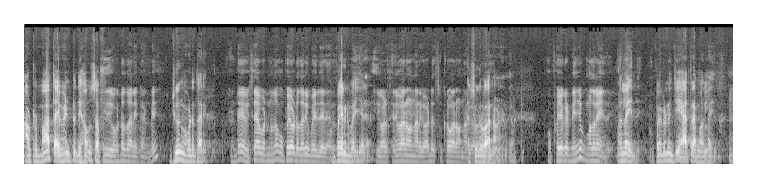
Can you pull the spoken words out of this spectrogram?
After bath I went to the house of ఇది ఒకటో తారీఖు అండి. జూన్ ఒకటో తారీఖు. అంటే విశాఖపట్నంలో ముప్పై ఒకటో తారీఖు బయలుదేరారు. ముప్పై ఒకటి బయలుదేరారు. ఇవాళ శనివారం అన్నారు కాబట్టి శుక్రవారం అన్నారు కాబట్టి. శుక్రవారం అన్నాడు కాబట్టి. ముప్పై ఒకటి నుంచి మొదలైంది. మొదలైంది. ముప్పై ఒకటి నుంచి యాత్ర మొదలైంది.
